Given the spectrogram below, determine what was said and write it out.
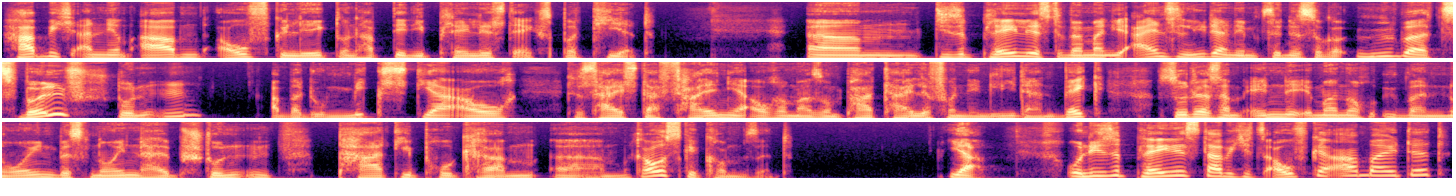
habe ich an dem Abend aufgelegt und habe dir die Playliste exportiert. Ähm, diese Playliste, wenn man die einzelnen Lieder nimmt, sind es sogar über zwölf Stunden. Aber du mixt ja auch. Das heißt, da fallen ja auch immer so ein paar Teile von den Liedern weg, sodass am Ende immer noch über neun bis neuneinhalb Stunden Partyprogramm ähm, rausgekommen sind. Ja, und diese Playlist habe ich jetzt aufgearbeitet,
